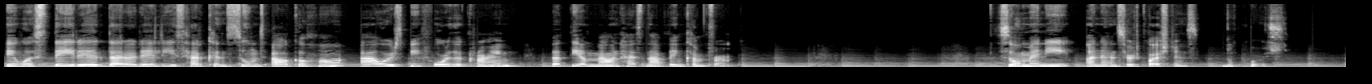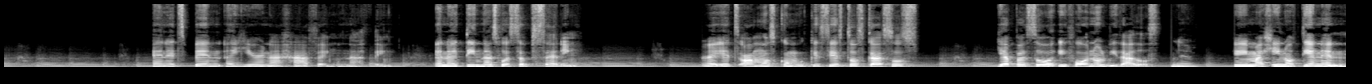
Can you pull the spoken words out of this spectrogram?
It was stated that Arelis had consumed alcohol hours before the crime, but the amount has not been confirmed. So many unanswered questions. Of course. and it's been a year and a half and nothing. And I think that's what's upsetting. Right? It's almost como que si estos casos ya pasó y fueron olvidados. Yeah. Me imagino tienen,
